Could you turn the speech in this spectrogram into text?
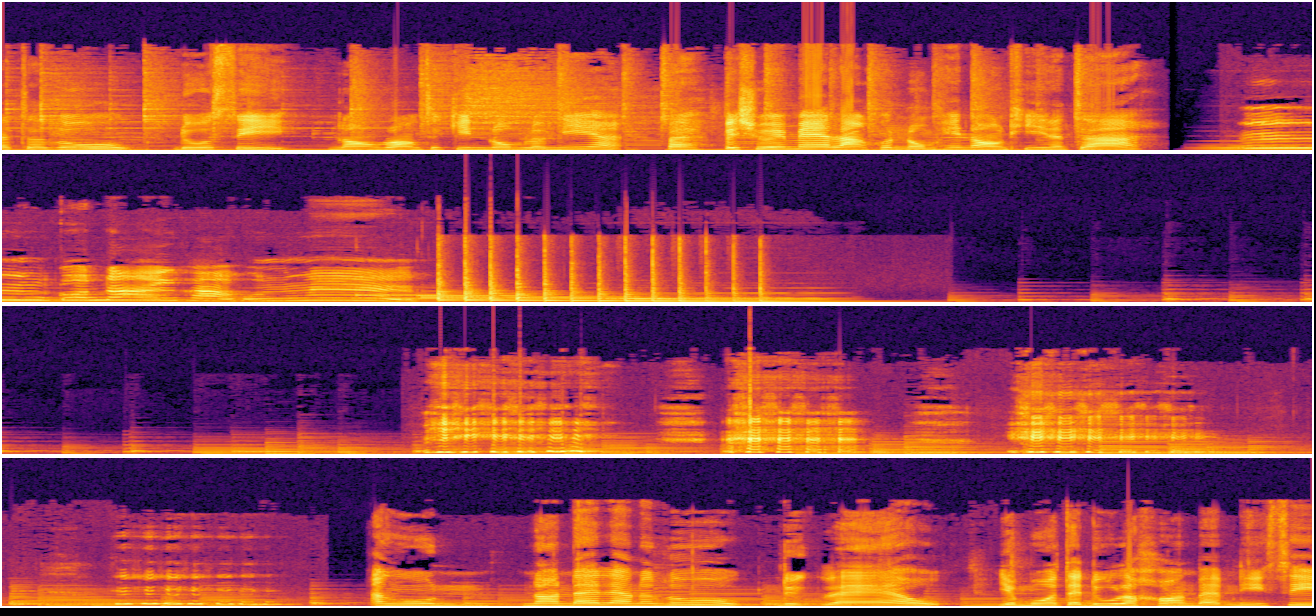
ล่ะจ๊ะลูก ดูสิ น้องร้องจะกินนมแล้วเนี่ย ไปไปช่วยแม่ล้างขวดนมให้น้องทีนะจ๊ะ อืม ก็ได้ค่ะคุณแม่ องุ่น นอนได้แล้วนะลูก ดึกแล้ว อย่ามัวแต่ดูละครแบบนี้สิ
